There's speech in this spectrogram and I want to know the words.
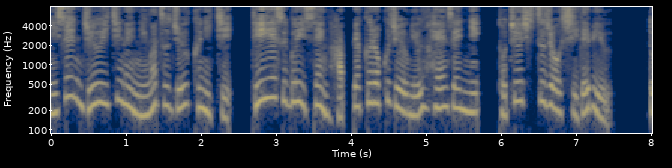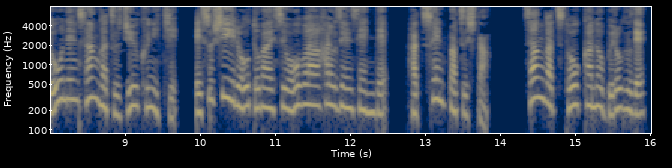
2011年2月19日、TSV1860 ミュンヘン戦に途中出場しデビュー。同年3月19日、SC ロートバイスオーバーハウゼン戦で初先発した。3月10日のブログで、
